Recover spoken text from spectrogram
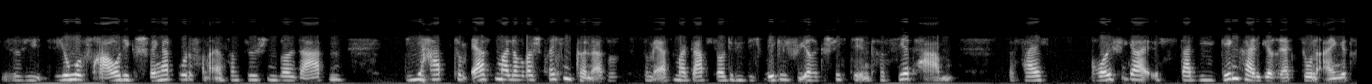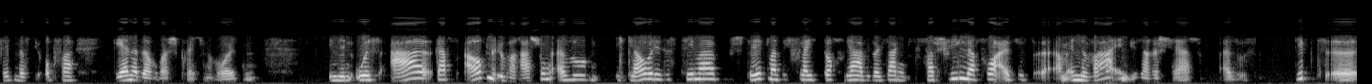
diese die junge Frau, die geschwängert wurde von einem französischen Soldaten, die hat zum ersten Mal darüber sprechen können. Also zum ersten Mal gab es Leute, die sich wirklich für ihre Geschichte interessiert haben. Das heißt, häufiger ist da die gegenteilige Reaktion eingetreten, dass die Opfer gerne darüber sprechen wollten. In den USA gab es auch eine Überraschung. Also ich glaube, dieses Thema stellt man sich vielleicht doch, ja, wie soll ich sagen, verschwiegener vor, als es äh, am Ende war in dieser Recherche. Also es gibt äh,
